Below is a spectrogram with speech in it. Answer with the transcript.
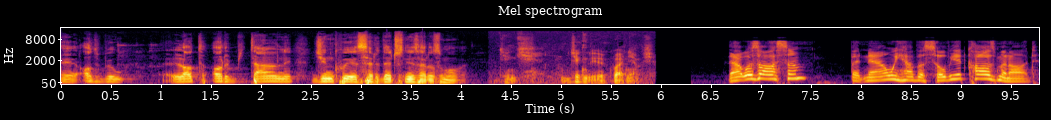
e, odbył lot orbitalny. Dziękuję serdecznie za rozmowę. Dzięki. Dziękuję, kłaniam się. That was awesome, but now we have a Soviet cosmonaut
